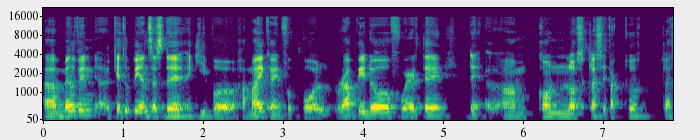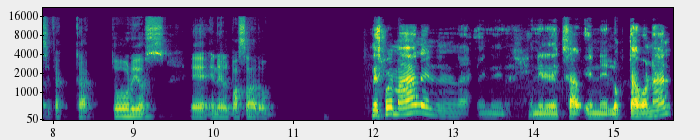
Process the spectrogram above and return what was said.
Uh, Melvin, ¿qué tú piensas de equipo Jamaica en fútbol? Rápido, fuerte, de, um, con los clasificatorios eh, en el pasado. Les fue mal en, en, el, en, el, en el octagonal,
